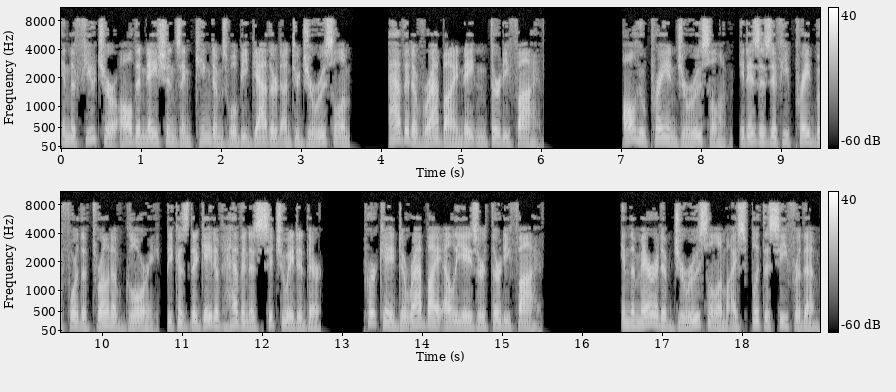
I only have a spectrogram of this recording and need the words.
In the future all the nations and kingdoms will be gathered unto Jerusalem. Avot of Rabbi Natan 35 all who pray in Jerusalem, it is as if he prayed before the throne of glory, because the gate of heaven is situated there. Pirkei de Rabbi Eliezer 35 In the merit of Jerusalem I split the sea for them,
